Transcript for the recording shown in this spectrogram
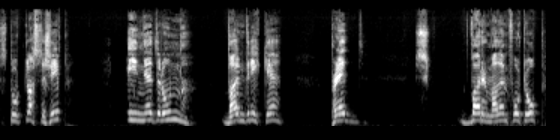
stort lasteskip, inn i et rom, varm drikke, pledd, varma dem fort opp.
